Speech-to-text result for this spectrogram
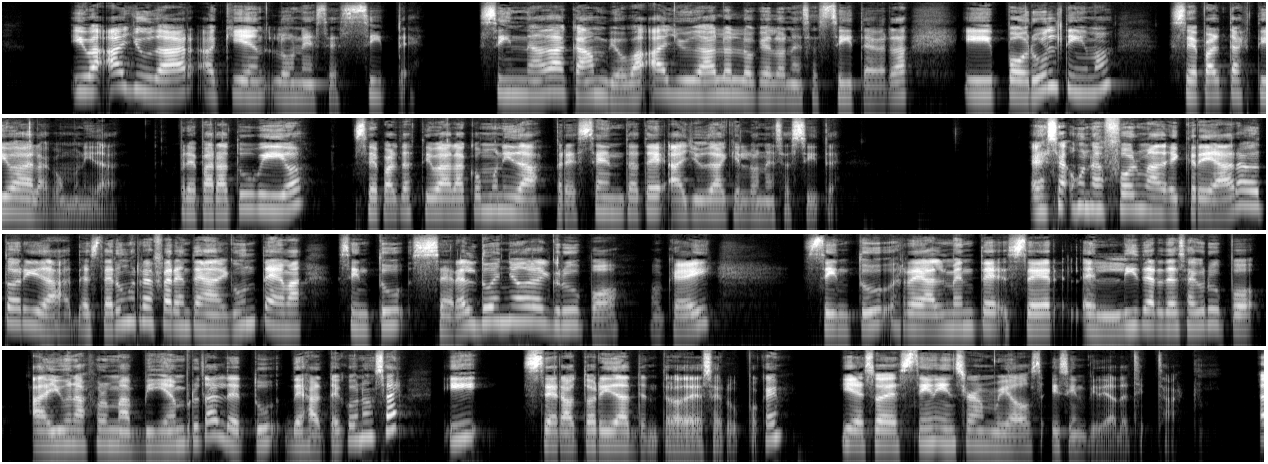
Y va a ayudar a quien lo necesite. Sin nada a cambio, va a ayudarlo en lo que lo necesite, ¿verdad? Y por último, sé parte activa de la comunidad. Prepara tu bio, sé parte activa de la comunidad, preséntate, ayuda a quien lo necesite. Esa es una forma de crear autoridad, de ser un referente en algún tema sin tú ser el dueño del grupo, ¿ok? Sin tú realmente ser el líder de ese grupo, hay una forma bien brutal de tú dejarte conocer y ser autoridad dentro de ese grupo, ¿ok? Y eso es sin Instagram Reels y sin video de TikTok.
